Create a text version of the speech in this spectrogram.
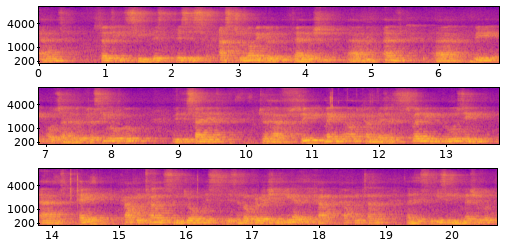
and 30C. This, this is astronomical dilution. Um, and uh, we also have a placebo group. We decided to have three main outcome measures, swelling, bruising, and pain. Carpal tunnel syndrome is, is an operation here at the carpal tunnel, and it's easily measurable.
